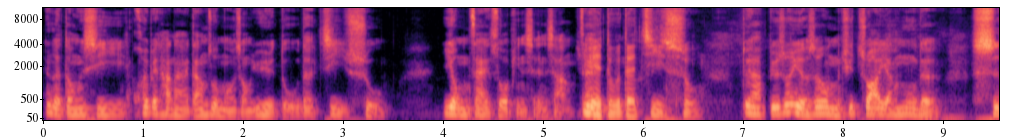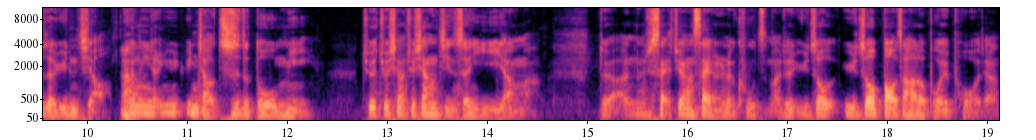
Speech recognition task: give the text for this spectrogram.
那个东西会被他拿来当做某种阅读的技术，用在作品身上。在阅读的技术，对啊，比如说有时候我们去抓杨木的诗的韵脚，嗯那个韵韵脚织的多密，就就像就像紧身衣一样嘛。对啊，那就赛就像赛人的裤子嘛，就是宇宙宇宙爆炸都不会破这样。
